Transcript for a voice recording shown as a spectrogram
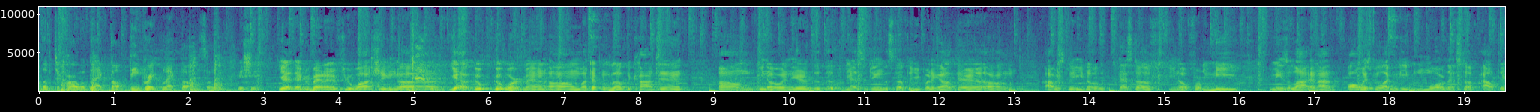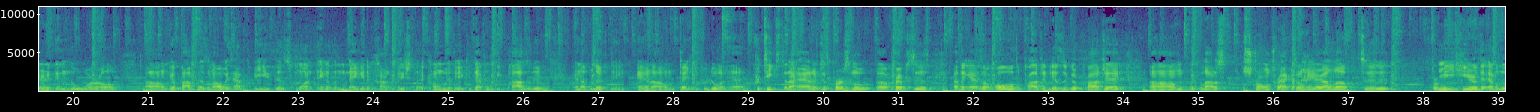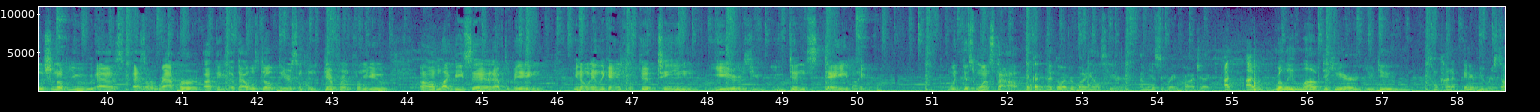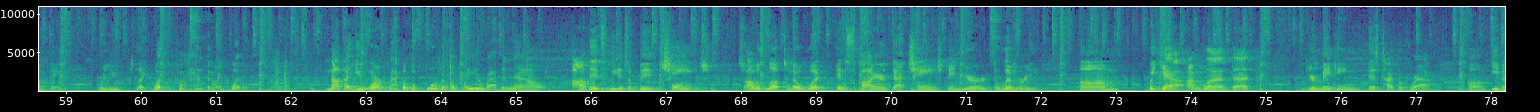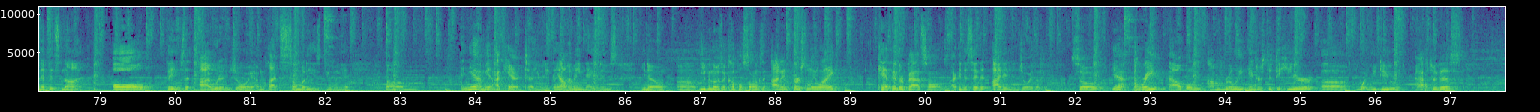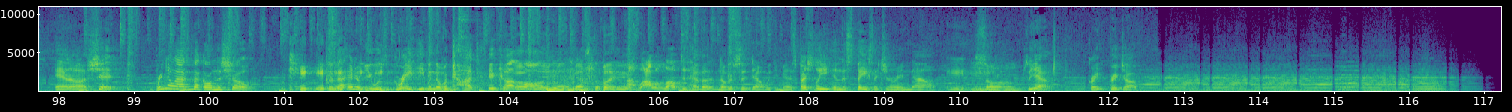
up to par with Black Thought, the great Black Thought. So good shit. Yeah, David Banner, if you're watching, uh, yeah, good good work, man. Um, I definitely love the content. Um, you know, and here the, the messaging, the stuff that you're putting out there. Um, obviously, you know that stuff. You know, for me, means a lot, and I always feel like we need more of that stuff out there in the world. Um, Hip hop doesn't always have to be this one thing or the negative connotation that come with it. It can definitely be positive and uplifting. And um, thank you for doing that. Critiques that I had are just personal uh, preferences. I think as a whole, the project is a good project um, with a lot of strong tracks on here. I love to for me hear the evolution of you as as a rapper i think that that was dope to hear something different from you um, like b said after being you know in the game for 15 years you you didn't stay like with this one style I think I'd echo everybody else here. I mean, it's a great project. I, I would really love to hear you do some kind of interview or something where you, like, what the fuck happened? Like, what? not that you weren't rapping before, but the way you're rapping now, obviously it's a big change. So I would love to know what inspired that change in your delivery. Um, but yeah, I'm glad that you're making this type of rap, um, even if it's not all things that I would enjoy. I'm glad somebody is doing it. Um, and yeah, I mean, I can't tell you anything. I don't have any negatives. You know, uh, even though there's a couple songs that I didn't personally like, can't say they're bad songs. I can just say that I didn't enjoy them. So yeah, great album. I'm really interested to hear uh, what you do after this. And uh, shit, bring your ass back on this show. Because that interview was great, even though it got it got long. Yeah, got But yeah. I, I would love to have another sit down with you, man. Especially in the space that you're in now. So, um, so yeah, great, great job.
